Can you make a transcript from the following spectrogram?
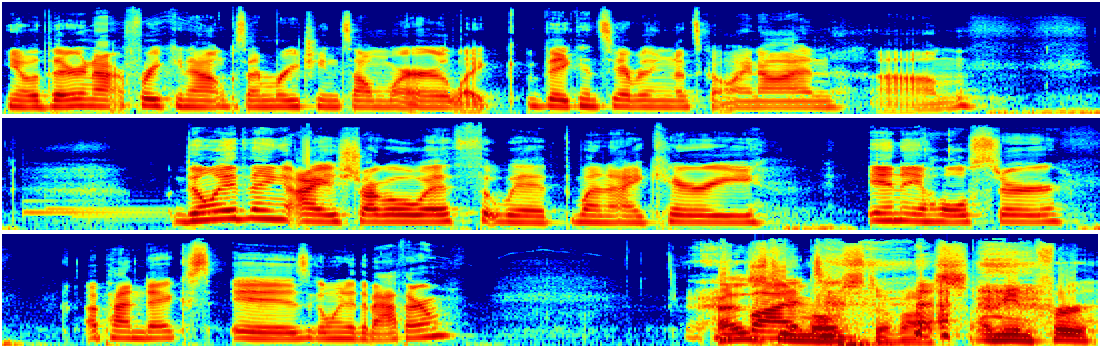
You know, they're not freaking out because I'm reaching somewhere. Like they can see everything that's going on. Um, the only thing I struggle with with when I carry in a holster appendix is going to the bathroom. As But- do most of us. I mean, for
